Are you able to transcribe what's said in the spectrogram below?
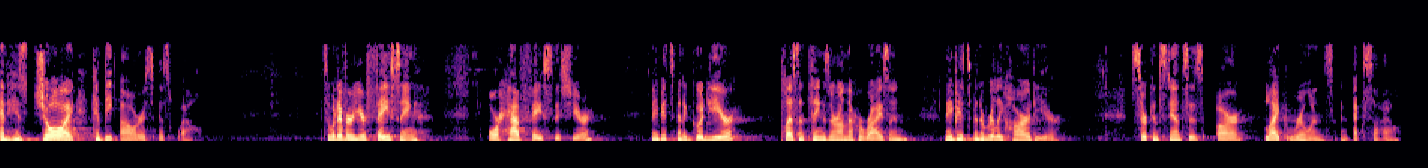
and his joy can be ours as well. So whatever you're facing, or have faced this year. Maybe it's been a good year. Pleasant things are on the horizon. Maybe it's been a really hard year. Circumstances are like ruins and exile.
